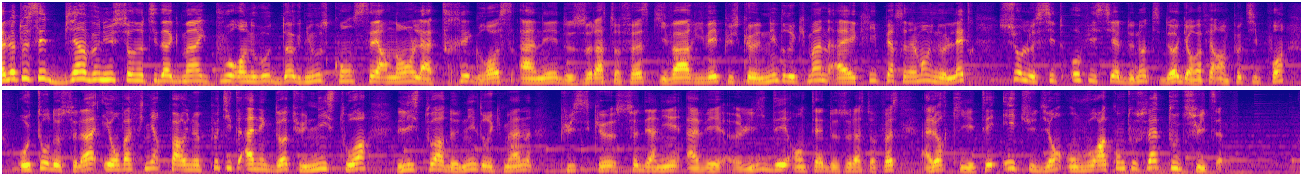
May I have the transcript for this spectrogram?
Salut à tous et bienvenue sur Naughty Dog Mag pour un nouveau Dog News concernant la très grosse année de The Last of Us qui va arriver puisque Neil Druckmann a écrit personnellement une lettre sur le site officiel de Naughty Dog et on va faire un petit point autour de cela et on va finir par une petite anecdote, une histoire, l'histoire de Neil Druckmann puisque ce dernier avait euh, l'idée en tête de The Last of Us alors qu'il était étudiant, on vous raconte tout cela tout de suite.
